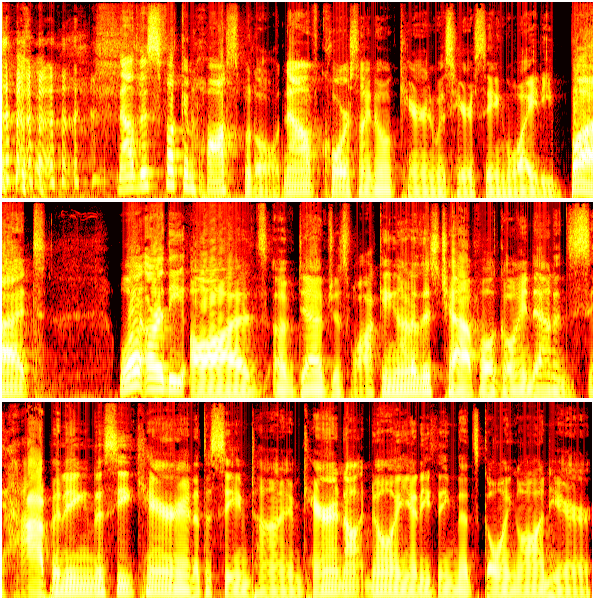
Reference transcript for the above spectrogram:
now this fucking hospital. Now, of course, I know Karen was here saying Whitey, but what are the odds of Deb just walking out of this chapel, going down and s- happening to see Karen at the same time? Karen not knowing anything that's going on here,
